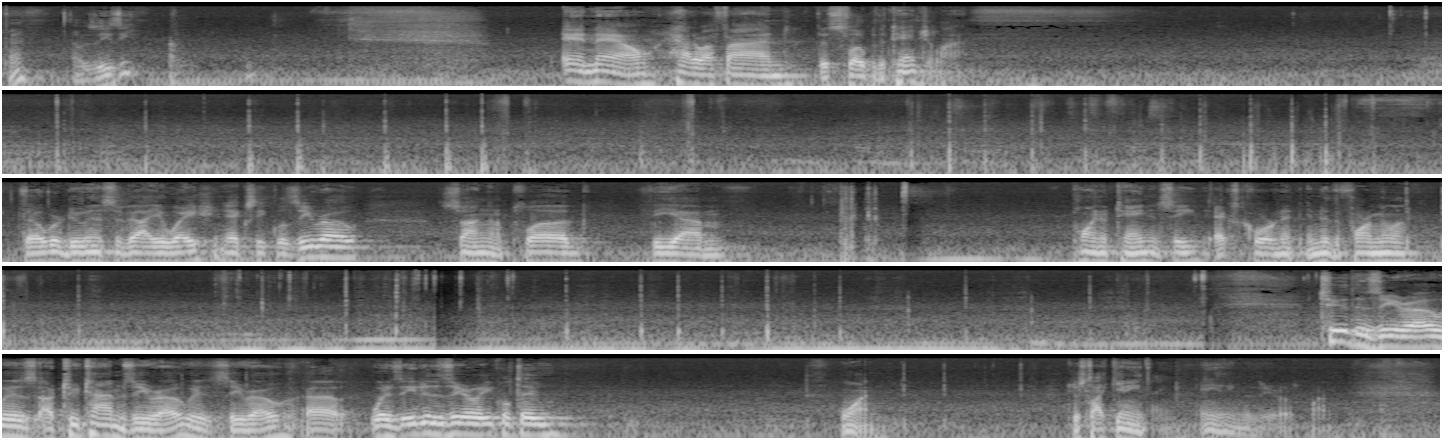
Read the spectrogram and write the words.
Okay, that was easy. And now, how do I find the slope of the tangent line? So we're doing this evaluation, x equals 0. So I'm going to plug the um, point of tangency, x coordinate, into the formula. Two to the 0 is, or 2 times 0 is 0. Uh, what is e to the 0 equal to? 1. Just like anything. Anything with 0 is 1.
